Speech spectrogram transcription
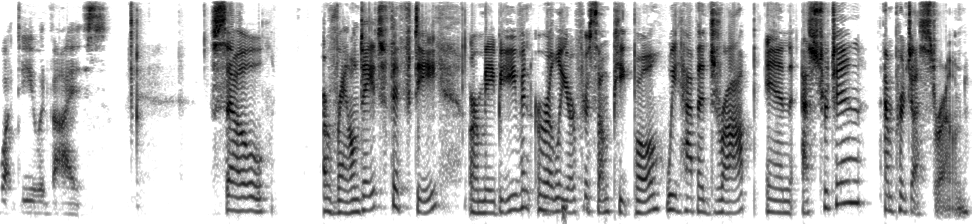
what do you advise? So, around age 50, or maybe even earlier for some people, we have a drop in estrogen and progesterone.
